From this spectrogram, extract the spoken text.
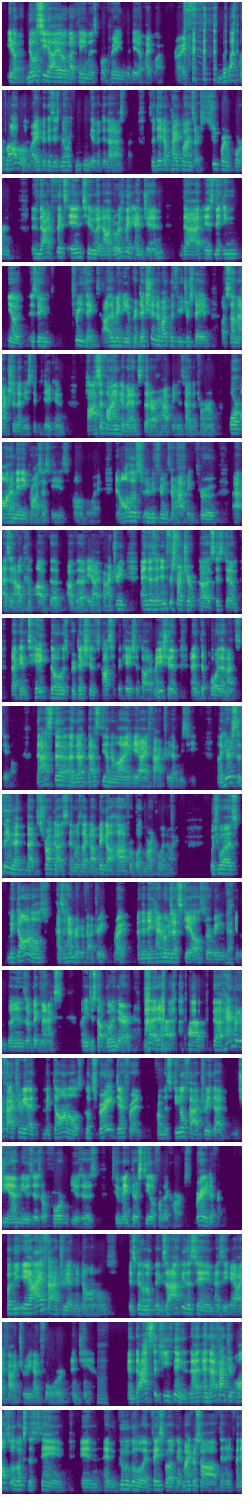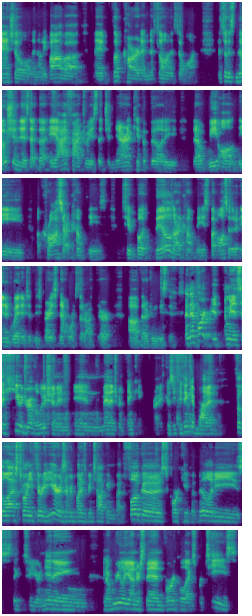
You know, no CIO got famous for creating the data pipeline, right? but that's the problem, right? Because there's no attention given to that aspect. So data pipelines are super important. And that fits into an algorithmic engine that is making, you know, is doing three things either making a prediction about the future state of some action that needs to be taken, classifying events that are happening inside the firm, or automating processes along the way. And all those things are happening through uh, as an outcome of the of the AI factory. And there's an infrastructure uh, system that can take those predictions, classifications, automation, and deploy them at scale. That's the uh, that that's the underlying AI factory that we see. Now, here's the thing that that struck us and was like a big aha for both Marco and I, which was McDonald's has a hamburger factory, right? And they make hamburgers at scale, serving yeah. you know, billions of Big Macs. I need to stop going there. But uh, uh, the hamburger factory at McDonald's looks very different from the steel factory that GM uses or Ford uses to make their steel for their cars. Very different. But the AI factory at McDonald's is going to look exactly the same as the AI factory at Ford and GM. Hmm. And that's the key thing. And that, and that factory also looks the same in, in Google and Facebook and Microsoft and Ant Financial and Alibaba and Flipkart and so on and so on. And so this notion is that the AI factory is the generic capability that we all need across our companies to both build our companies, but also to integrate into these various networks that are out there uh, that are doing these things. And that part, I mean, it's a huge revolution in in management thinking, right? Because if you think about it, for the last 20, 30 years, everybody's been talking about focus, core capabilities, stick to your knitting, you know, really understand vertical expertise.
